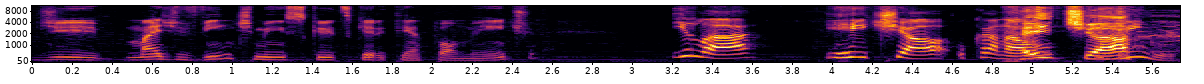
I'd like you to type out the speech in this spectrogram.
de mais de 20 mil inscritos que ele tem atualmente, ir lá e hatear o canal hatear. do gringo.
